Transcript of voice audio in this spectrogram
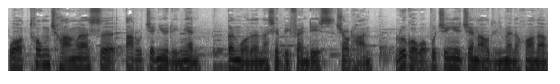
我通常呢是大陆监狱里面跟我的那些 Befriendees 交谈。如果我不进入监牢里面的话呢，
